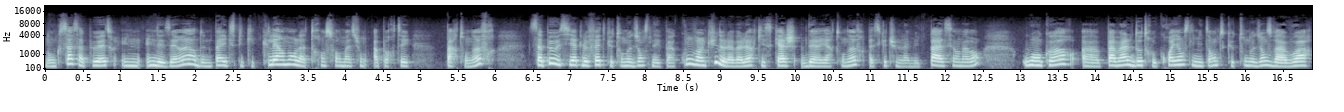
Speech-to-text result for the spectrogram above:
Donc ça, ça peut être une, des erreurs de ne pas expliquer clairement la transformation apportée par ton offre. Ça peut aussi être le fait que ton audience n'est pas convaincue de la valeur qui se cache derrière ton offre parce que tu ne la mets pas assez en avant. Ou encore euh, pas mal d'autres croyances limitantes que ton audience va avoir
